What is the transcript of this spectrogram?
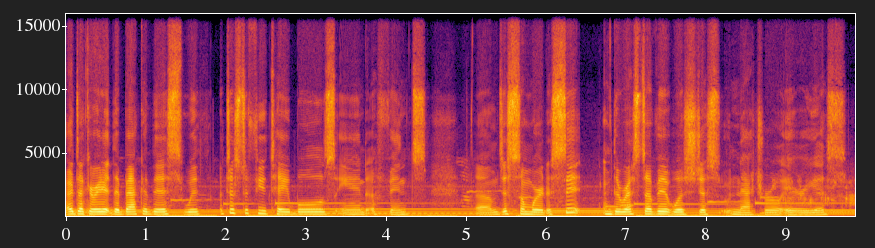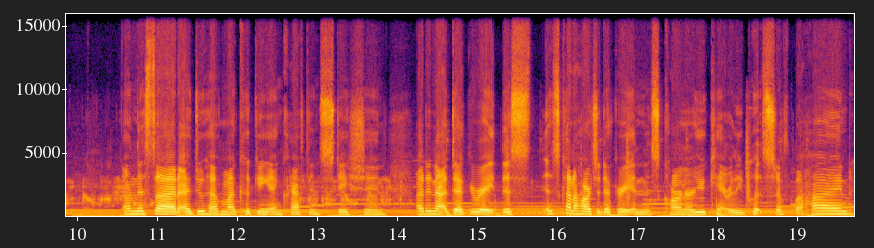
I decorated the back of this with just a few tables and a fence, um, just somewhere to sit the rest of it was just natural areas. On this side, I do have my cooking and crafting station. I did not decorate this. It's kind of hard to decorate in this corner. You can't really put stuff behind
